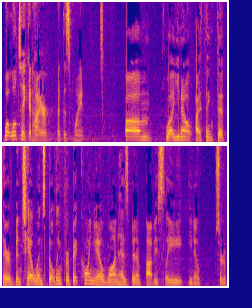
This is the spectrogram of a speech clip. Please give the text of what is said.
what will take it higher at this point? Um, well, you know, I think that there have been tailwinds building for Bitcoin. You know, one has been obviously, you know, sort of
